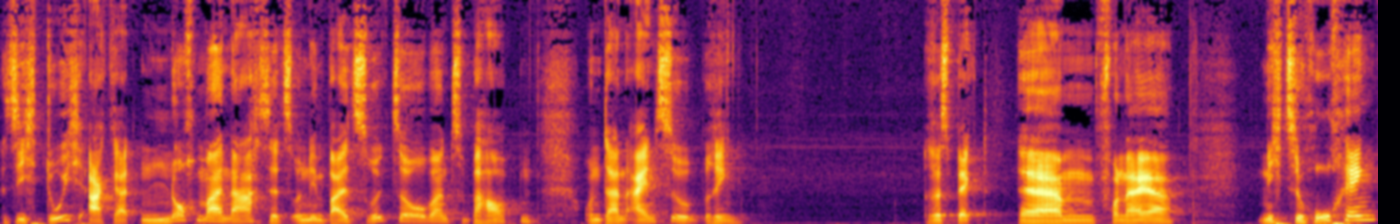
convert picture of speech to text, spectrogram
sich durchackert, nochmal nachsetzt und den Ball zurückzuerobern, zu behaupten und dann einzubringen. Respekt. Ähm, von daher nicht zu hoch hängen.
